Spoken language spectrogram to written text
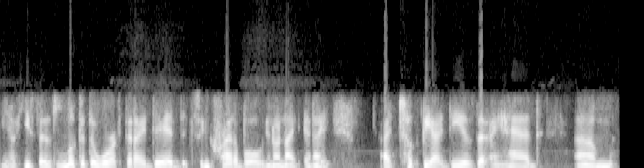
You know, he says, "Look at the work that I did. It's incredible." You know, and I and I, I took the ideas that I had. Um,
